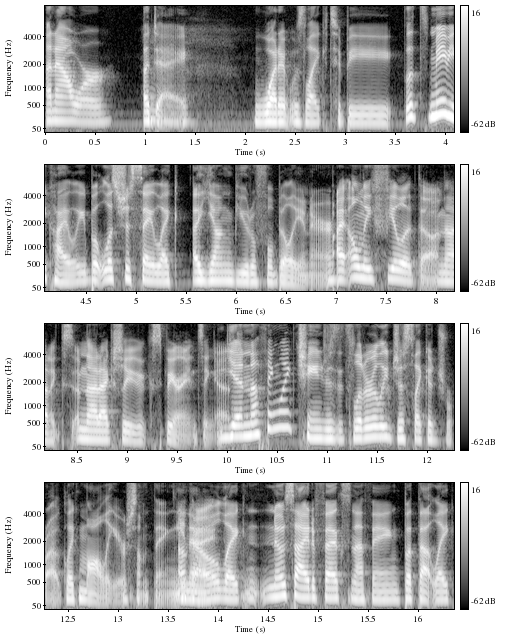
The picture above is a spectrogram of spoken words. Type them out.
an hour a day mm. What it was like to be let's maybe Kylie but let's just say like a young beautiful billionaire I only feel it though. I'm not. Ex- I'm not actually experiencing it. yeah nothing like changes it's literally just like a drug like molly or something you Okay. know like n- no side effects nothing but that like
